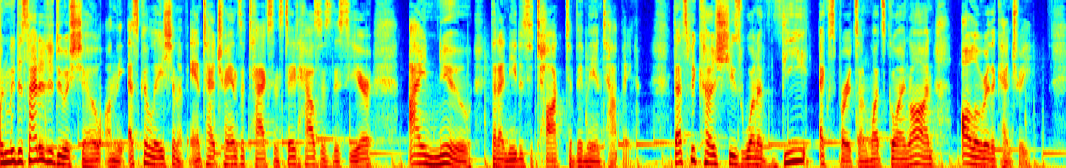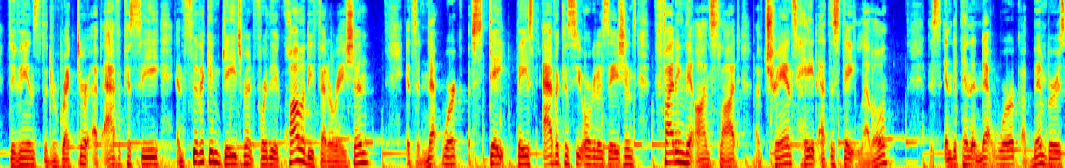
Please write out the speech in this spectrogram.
When we decided to do a show on the escalation of anti trans attacks in state houses this year, I knew that I needed to talk to Vivian Topping. That's because she's one of the experts on what's going on all over the country. Vivian's the director of advocacy and civic engagement for the Equality Federation. It's a network of state based advocacy organizations fighting the onslaught of trans hate at the state level. This independent network of members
